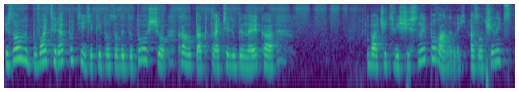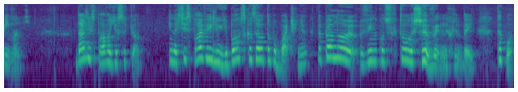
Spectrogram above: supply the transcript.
І знову відбувається ряд подій, який призводить до того, що Ханутак, третя людина, яка бачить віщі сни, поранений, а злочинець спійманий. Далі справа Юсокьон. І на цій справі Лю Юбон сказав до побачення. Напевно, він консультує лише винних людей. Так от,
